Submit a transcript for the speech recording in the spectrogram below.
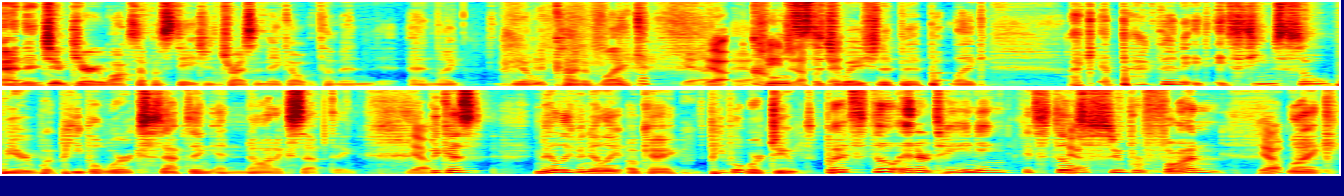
And then Jim Carrey walks up on stage and tries to make out with him and and like you know kind of like Yeah. cools Change the it up a bit. situation a bit, but like I, back then it, it seems so weird what people were accepting and not accepting. Yep. Because Milli Vanilli, okay, people were duped, but it's still entertaining. It's still Yeah. super fun. Yep. Like,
